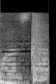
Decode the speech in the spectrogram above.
once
